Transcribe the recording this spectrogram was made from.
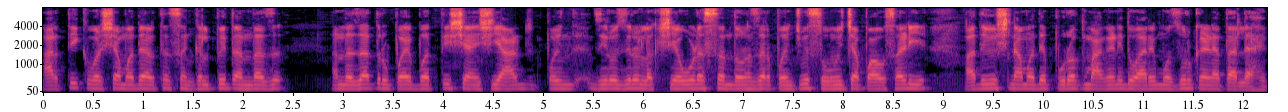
आर्थिक वर्षामध्ये अर्थसंकल्पित अंदाज अंदाजात रुपये बत्तीस शहाऐंशी आठ पॉईंट झिरो झिरो लक्ष. एवढं सन दोन हजार पंचवीस सव्वीसच्या पावसाळी अधिवेशनामध्ये पूरक मागणीद्वारे मंजूर करण्यात आले आहेत.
